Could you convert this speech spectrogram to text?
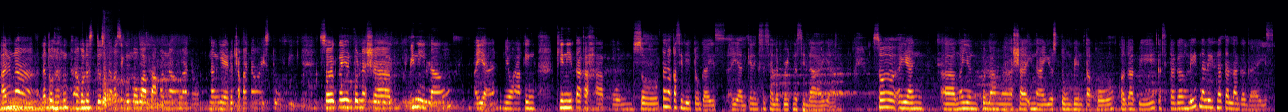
Ano na, natulog na ako alas dos na kasi gumawa pa ako ng ano, ng yelo tsaka ng ice tubig. So ngayon ko na siya binilang. Ayan, yung aking kinita kahapon. So, ito na kasi dito guys. Ayan, kaya nagsa-celebrate na sila. Ayan. So, ayan, ah, ngayon ko lang ah, siya inayos tong benta ko kagabi. Kasi tagang late na late na talaga guys.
